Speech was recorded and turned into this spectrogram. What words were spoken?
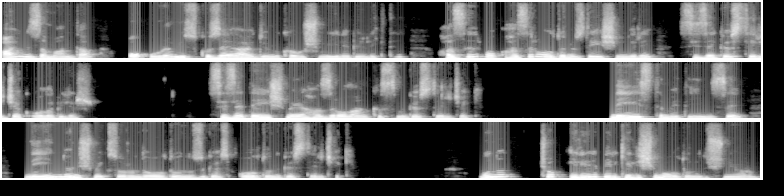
Aynı zamanda o Uranüs Kuzey Ay düğümü kavuşumu ile birlikte hazır hazır olduğunuz değişimleri size gösterecek olabilir. Size değişmeye hazır olan kısmı gösterecek. Neyi istemediğinizi, neyin dönüşmek zorunda olduğunuzu gö- olduğunu gösterecek. Bunun çok ileri bir gelişim olduğunu düşünüyorum.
